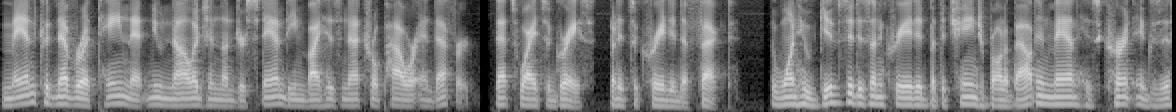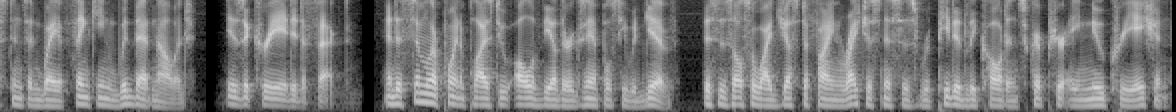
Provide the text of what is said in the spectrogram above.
Man could never attain that new knowledge and understanding by his natural power and effort. That's why it's a grace, but it's a created effect. The one who gives it is uncreated, but the change brought about in man, his current existence and way of thinking with that knowledge, is a created effect. And a similar point applies to all of the other examples he would give. This is also why justifying righteousness is repeatedly called in Scripture a new creation.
